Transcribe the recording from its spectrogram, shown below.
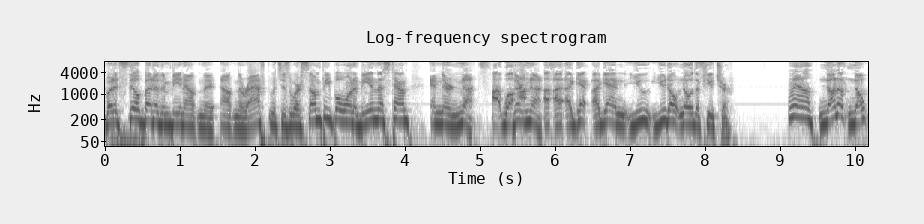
But it's still better than being out in the out in the raft, which is where some people want to be in this town, and they're nuts. Uh, well, they're I- nuts. I- I- again, again, you you don't know the future. well, None of no,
